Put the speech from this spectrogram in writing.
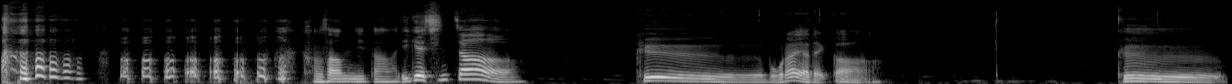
감사합니다. 이게 진짜 그 뭐라 해야 될까? 그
